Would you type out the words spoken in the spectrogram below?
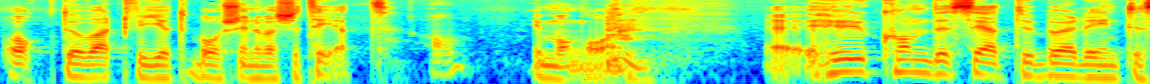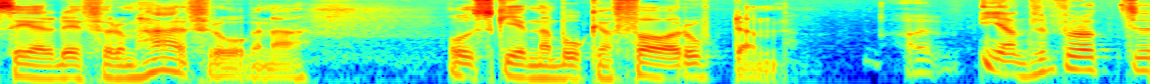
och du har varit vid Göteborgs universitet Ja. i många år. Eh, Hur kom det sig att du började intressera dig för de här frågorna och skrev den här boken Förorten? Egentligen för att eh,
